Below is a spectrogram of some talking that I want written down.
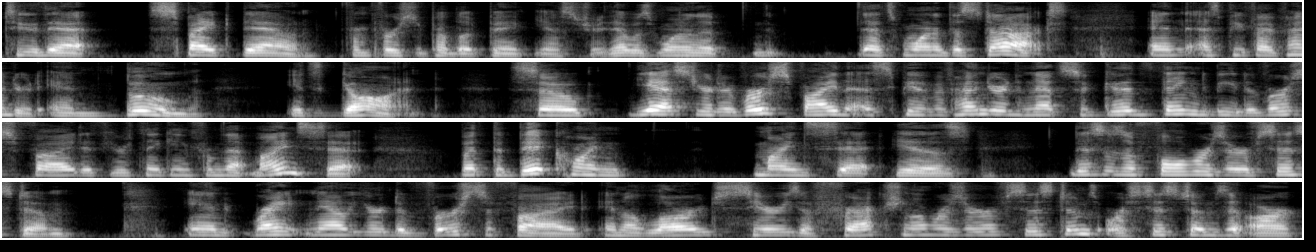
to that spike down from First Republic Bank yesterday. That was one of the that's one of the stocks and the SP 500 and boom, it's gone. So, yes, you're diversifying the SP 500 and that's a good thing to be diversified if you're thinking from that mindset. But the Bitcoin mindset is this is a full reserve system. And right now you're diversified in a large series of fractional reserve systems or systems that are,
